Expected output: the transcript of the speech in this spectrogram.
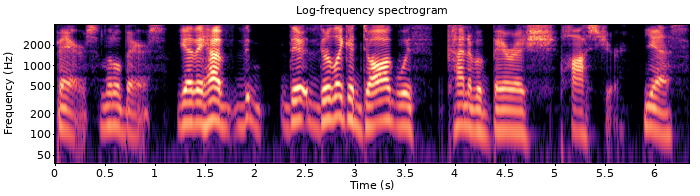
bears, little bears. yeah, they have they're they're like a dog with kind of a bearish posture. Yes.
